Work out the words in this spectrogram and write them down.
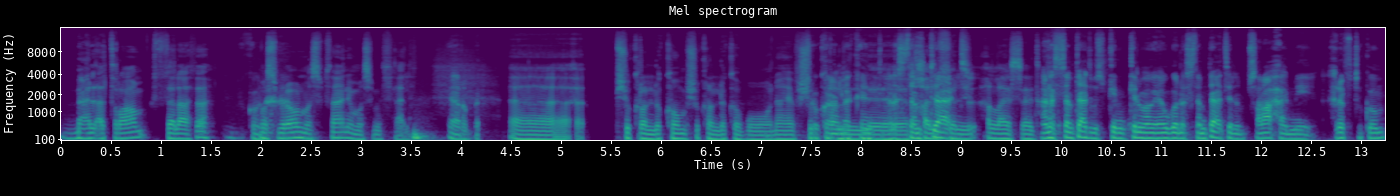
مع الأترام الثلاثة الموسم الأول الموسم الثاني والموسم الثالث. يا رب آه شكرا لكم شكرا لك أبو نايف شكرا, شكراً لك. أنا لخلف استمتعت. ال- الله يسعدك. أنا استمتعت بس يمكن كلمه أقول استمتعت بصراحة إني عرفتكم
